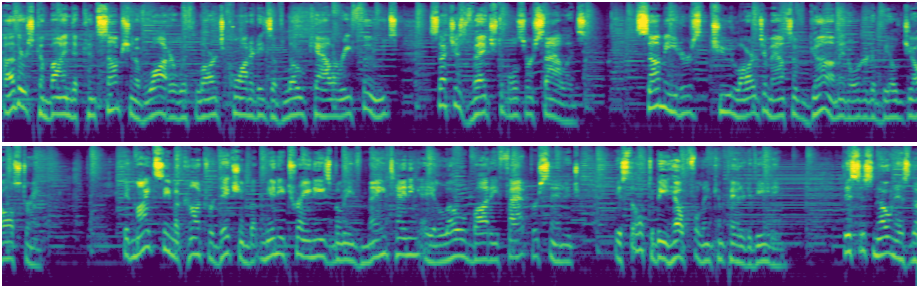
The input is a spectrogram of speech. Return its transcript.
Others combine the consumption of water with large quantities of low calorie foods, such as vegetables or salads. Some eaters chew large amounts of gum in order to build jaw strength. It might seem a contradiction, but many trainees believe maintaining a low body fat percentage is thought to be helpful in competitive eating. This is known as the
